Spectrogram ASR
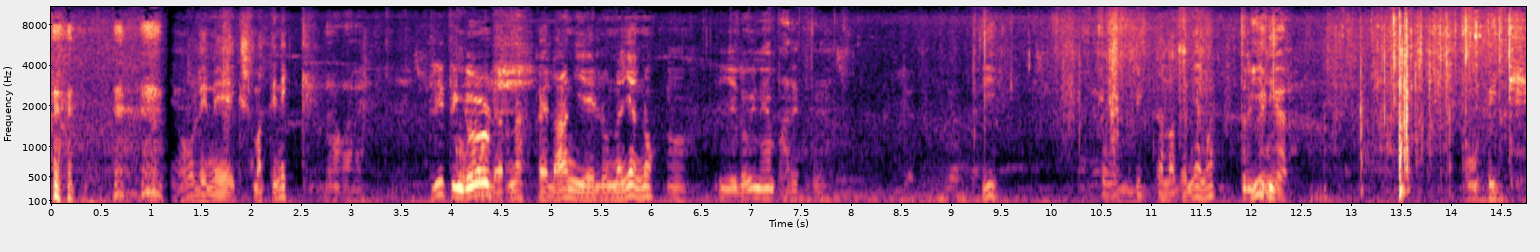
Yung huli ni X Matinik. Three Cooler na. Kailangan yellow na yan no. Oh, yellow na yan pare. Ih. Tubig talaga niya no. Three finger. Tubig.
